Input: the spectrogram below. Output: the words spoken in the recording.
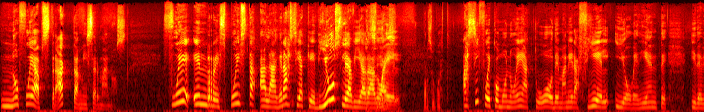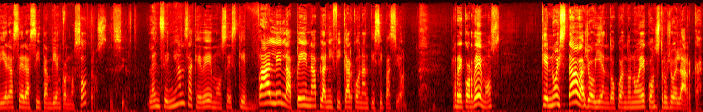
no fue abstracta, mis hermanos. Fue en respuesta a la gracia que Dios le había dado a él. Por supuesto. Así fue como Noé actuó de manera fiel y obediente y debiera ser así también con nosotros. Es cierto. La enseñanza que vemos es que vale la pena planificar con anticipación. Recordemos que no estaba lloviendo cuando Noé construyó el arca,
